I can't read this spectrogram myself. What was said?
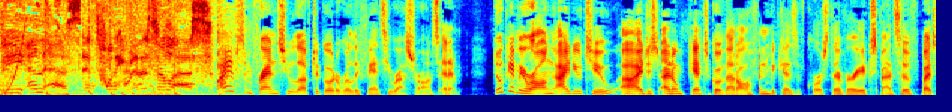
BNS in 20 minutes or less. I have some friends who love to go to really fancy restaurants, and it, don't get me wrong, I do too. Uh, I just I don't get to go that often because, of course, they're very expensive. But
